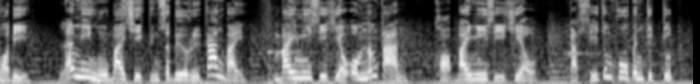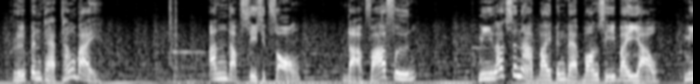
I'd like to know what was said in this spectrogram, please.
พอดี และมีหูใบฉีกถึงสะดือหรือก้านใบ ใบมีสีเขียวอมน้ำตาล ขอบใบมีสีเขียว กัดสีชมพูเป็นจุดๆ หรือเป็นแถบทั้งใบ อันดับ 42 ดาบฟ้าฟื้น มีลักษณะใบเป็นแบบบอลสีใบยาว มี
